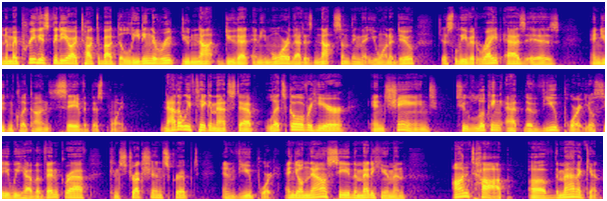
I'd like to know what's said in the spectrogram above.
And in my previous video, I talked about deleting the root. Do not do that anymore. That is not something that you want to do. Just leave it right as is and you can click on save at this point. Now that we've taken that step, let's go over here and change to looking at the viewport. You'll see we have event graph, construction script, and viewport. And you'll now see the metahuman on top of the mannequin.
